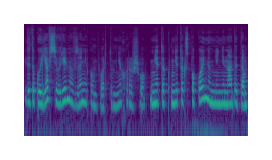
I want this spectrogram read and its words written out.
и ты такой, я все время в зоне комфорта, мне хорошо, мне так, мне так спокойно, мне не надо там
